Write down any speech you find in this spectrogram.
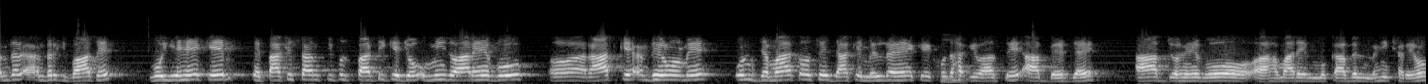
अंदर अंदर की बात है वो ये है कि पाकिस्तान पीपल्स पार्टी के जो उम्मीदवार हैं वो रात के अंधेरों में उन जमातों से जाके मिल रहे हैं कि खुदा के वास्ते आप बैठ जाए। आप जो है वो हमारे मुकाबिल नहीं खड़े हो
